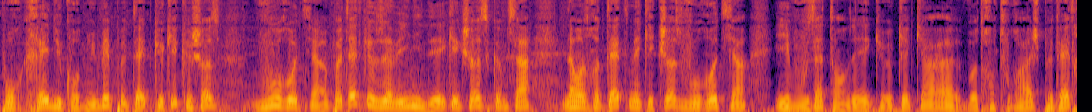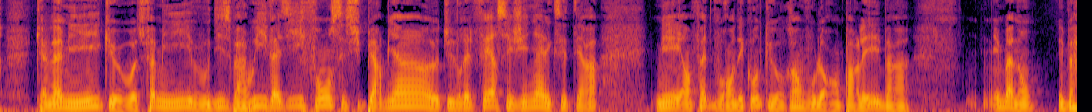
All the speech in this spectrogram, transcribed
pour créer du contenu. Mais peut-être que quelque chose vous retient. Peut-être que vous avez une idée, quelque chose comme ça dans votre tête, mais quelque chose vous retient et vous attendez que quelqu'un, euh, votre entourage peut-être, qu'un ami, que votre famille vous dise bah oui vas-y fonce, c'est super bien, euh, tu devrais le faire, c'est génial, etc. Mais en fait vous vous rendez compte que quand vous leur en parlez, ben, eh ben non, eh ben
